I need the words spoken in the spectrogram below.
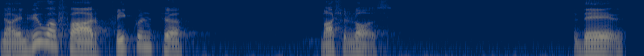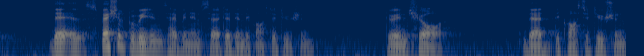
Now, in view of our frequent uh, martial laws, they, they, special provisions have been inserted in the Constitution to ensure that the Constitution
